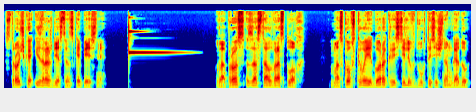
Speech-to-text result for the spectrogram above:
строчка из рождественской песни. Вопрос застал врасплох. Московского Егора крестили в 2000 году,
